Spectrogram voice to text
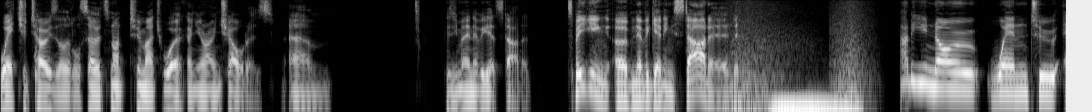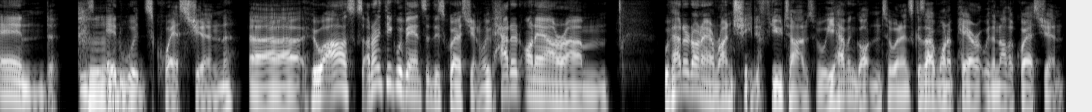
wet your toes a little, so it's not too much work on your own shoulders. Um, because you may never get started. Speaking of never getting started, how do you know when to end? Is Hmm. Edward's question, uh, who asks. I don't think we've answered this question. We've had it on our um, we've had it on our run sheet a few times, but we haven't gotten to it. It's because I want to pair it with another question.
